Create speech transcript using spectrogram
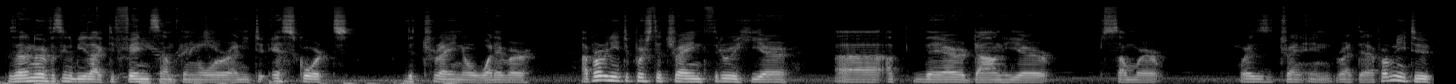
Because I don't know if it's gonna be like defend something or I need to escort the train or whatever. I probably need to push the train through here, uh, up there, down here, somewhere. Where is the train in? Right there. I probably need to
